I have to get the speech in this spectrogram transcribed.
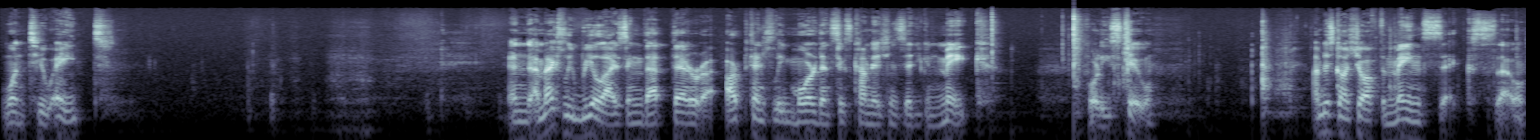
128. And I'm actually realizing that there are potentially more than six combinations that you can make for these two. I'm just going to show off the main six, so...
